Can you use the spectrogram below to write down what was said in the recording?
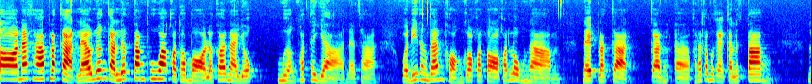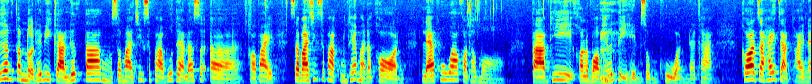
ตนะคะ ประกาศแล้วเรื่องการเลือกตั้งผู้ว่ากทม แล้วก็นายกเมืองพัทยานะคะ วันนี้ทางด้านของกกตเขาลงนาม ในประกาศการคณะกรรมการการเลือกตั้ง เรื่องกำหนดให้มีการเลือกตั้ง สมาชิกสภาผู้แทนและขอไปสมาชิกสภากรุงเทพมหานคร และผู้ว่ากทม ตามที่คอรมอมีมติเห็นสมควรนะคะ ก็จะให้จัดภายใน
